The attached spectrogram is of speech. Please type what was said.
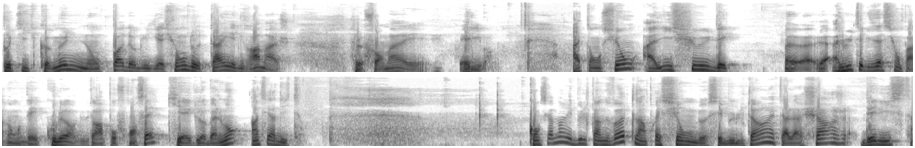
petites communes n'ont pas d'obligation de taille et de grammage. Le format est, libre. Attention à euh, à l'utilisation des couleurs du drapeau français qui est globalement interdite. Concernant les bulletins de vote, l'impression de ces bulletins est à la charge des listes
